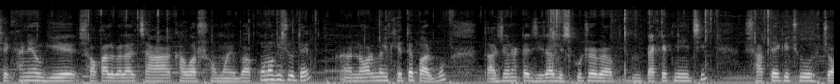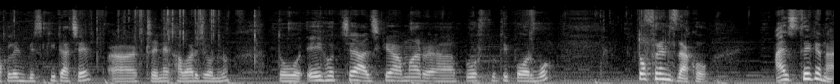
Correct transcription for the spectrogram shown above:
সেখানেও গিয়ে সকালবেলা চা খাওয়ার সময় বা কোনো কিছুতে নর্মাল খেতে পারব। তার জন্য একটা জিরা বিস্কুটের প্যাকেট নিয়েছি। সাথে কিছু চকলেট বিস্কিট আছে ট্রেনে খাওয়ার জন্য। তো এই হচ্ছে আজকে আমার প্রস্তুতি পর্ব। তো ফ্রেন্ডস দেখো আজ থেকে না,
